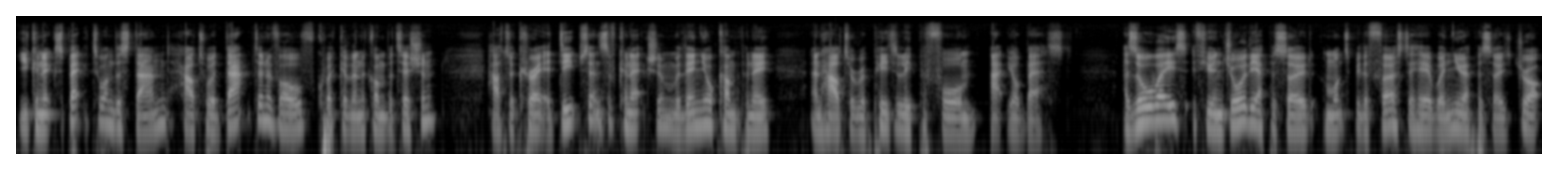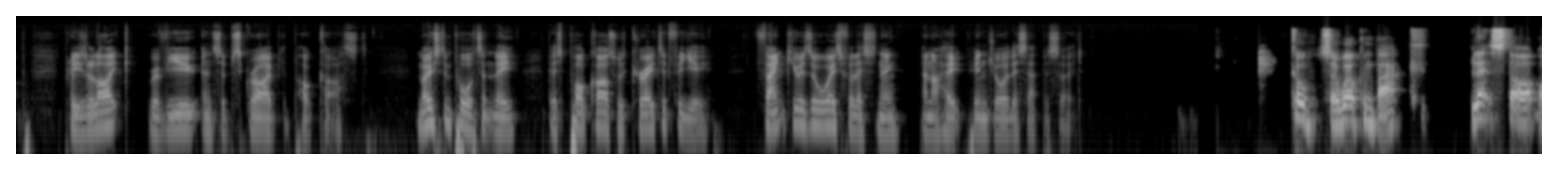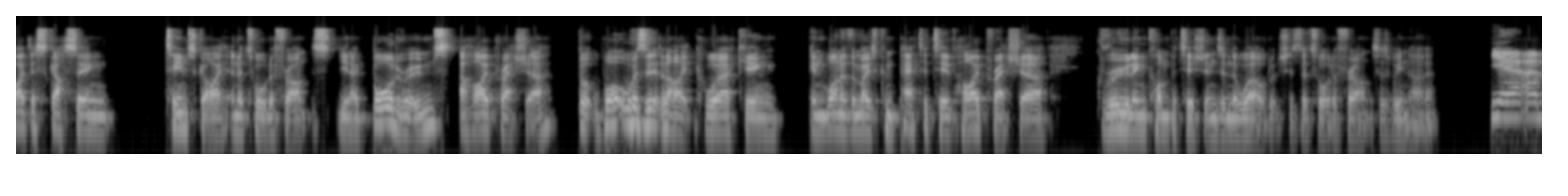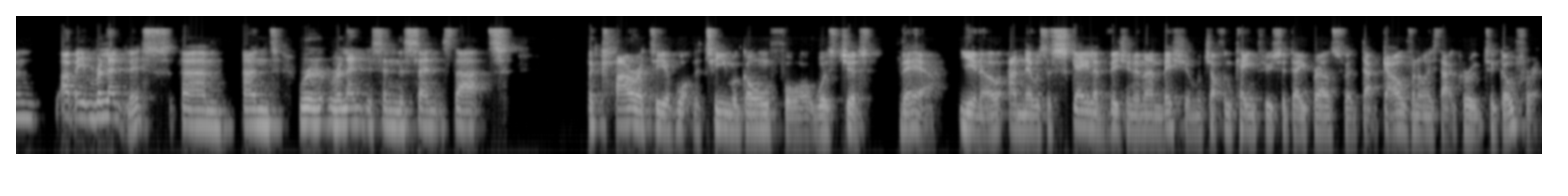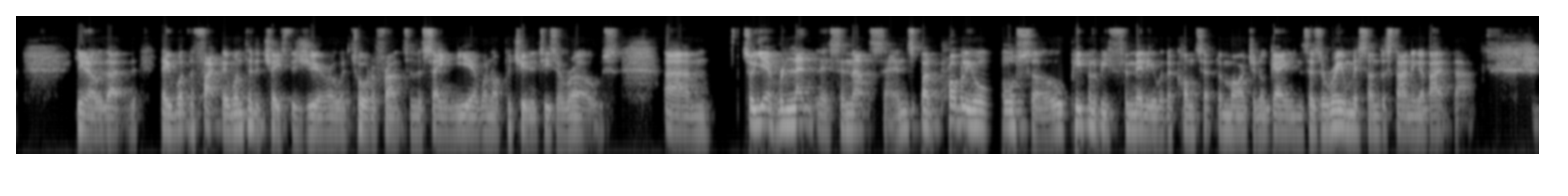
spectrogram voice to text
You can expect to understand how to adapt and evolve quicker than a competition, how to create a deep sense of connection within your company, and how to repeatedly perform at your best. As always, if you enjoy the episode and want to be the first to hear when new episodes drop, please like, review, and subscribe the podcast. Most importantly, this podcast was created for you. Thank you as always for listening, and I hope you enjoy this episode. Cool. So, welcome back. Let's start by discussing Team Sky and a Tour de France. You know, boardrooms are high pressure, but what was it like working in one of the most competitive, high pressure, grueling competitions in the world, which is the Tour de France as we know it. Yeah, um, I mean, relentless, um, and re- relentless in the sense that the clarity of what the team were going for was just there, you know, and there was a scale of vision and ambition which often came through Sir Dave Brailsford that galvanized that group to go for it. You know that they what the fact they wanted to chase the Giro and Tour de France in the same year when opportunities arose. Um, so yeah, relentless in that sense, but probably also people will be familiar with the concept of marginal gains. There's a real misunderstanding about that.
